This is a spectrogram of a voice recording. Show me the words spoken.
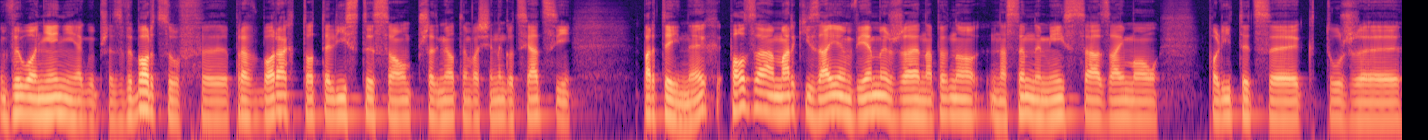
wyłonieni jakby przez wyborców w y, prawyborach, to te listy są przedmiotem właśnie negocjacji partyjnych. Poza Marki Zajem wiemy, że na pewno następne miejsca zajmą politycy, którzy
